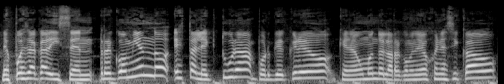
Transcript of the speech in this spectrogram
Después de acá dicen, recomiendo esta lectura porque creo que en algún momento la recomendó Eugenia Sicao.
